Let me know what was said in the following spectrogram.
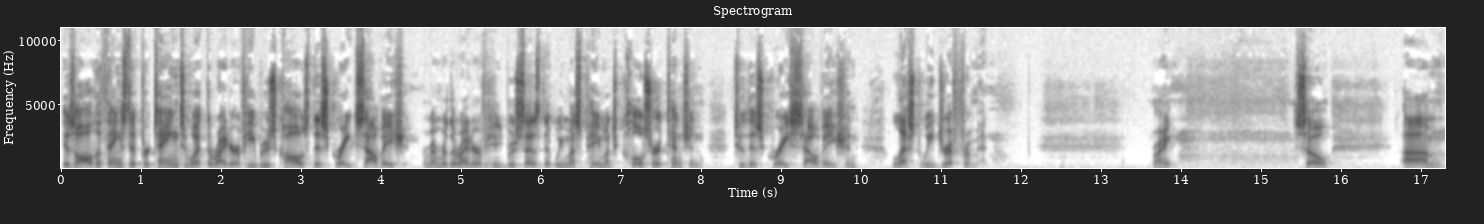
is all the things that pertain to what the writer of Hebrews calls this great salvation. Remember, the writer of Hebrews says that we must pay much closer attention to this grace salvation, lest we drift from it. Right? So, um,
